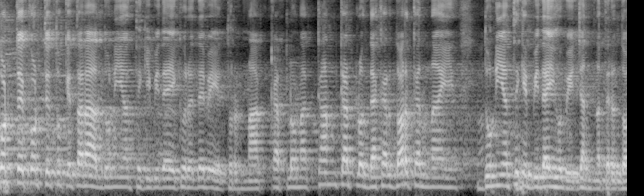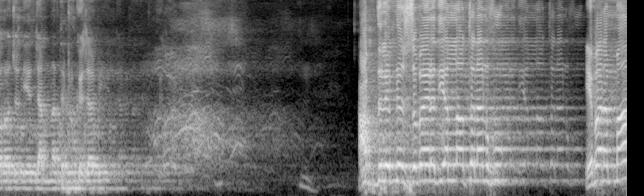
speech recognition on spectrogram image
করতে করতে তোকে তারা দুনিয়া থেকে বিদায় করে দেবে। তোর নাক কাটলো না, কান কাটলো, দেখার দরকার নাই। দুনিয়া থেকে বিদায় হবে, জান্নাতের দরজা দিয়ে জান্নাতে ঢুকে যাবি। আব্দুল ইবনে জুবাইর রাদিয়াল্লাহু তাআলা আনহু। এবার মা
